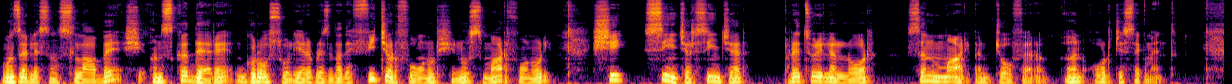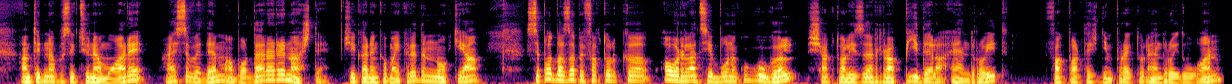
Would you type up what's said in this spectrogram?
Vânzările sunt slabe și în scădere, grosul e reprezentat de feature phone-uri și nu smartphone-uri și, sincer, sincer, prețurile lor sunt mari pentru ce oferă în orice segment. Am terminat cu secțiunea moare, hai să vedem abordarea renaște. Cei care încă mai cred în Nokia se pot baza pe faptul că au o relație bună cu Google și actualizări rapide la Android, fac parte și din proiectul Android One,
